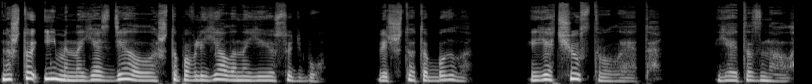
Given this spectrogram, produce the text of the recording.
Но что именно я сделала, что повлияло на ее судьбу? Ведь что-то было, и я чувствовала это. Я это знала.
